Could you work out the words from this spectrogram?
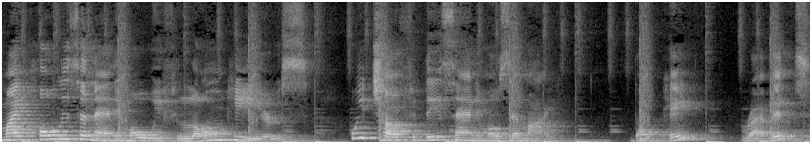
My whole is an animal with long ears. Which of these animals am I? Donkey, rabbit,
